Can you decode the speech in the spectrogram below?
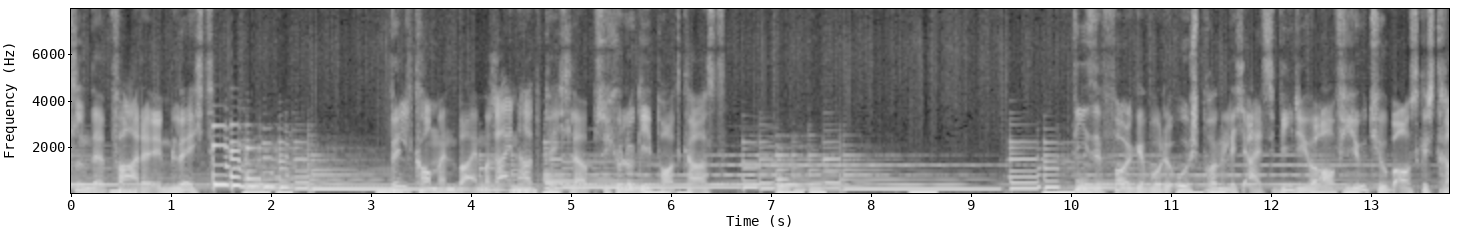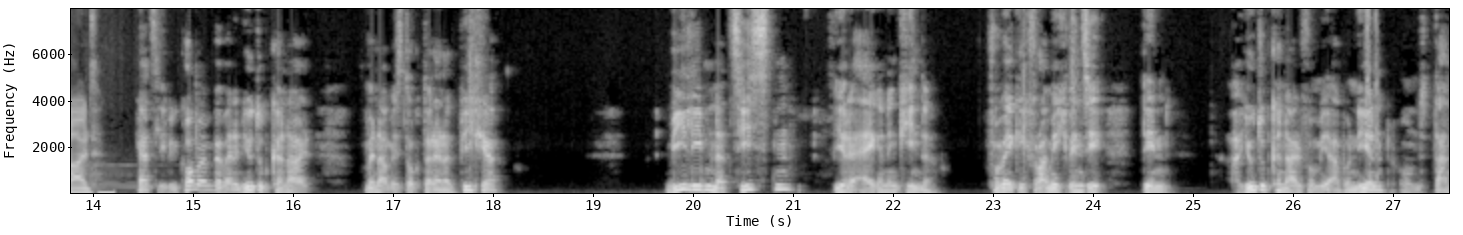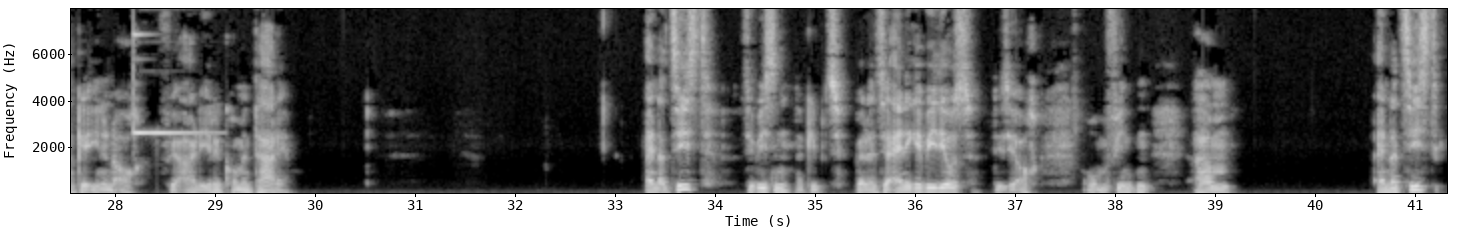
Wechselnde Pfade im Licht. Willkommen beim Reinhard Pichler Psychologie Podcast. Diese Folge wurde ursprünglich als Video auf YouTube ausgestrahlt. Herzlich willkommen bei meinem YouTube-Kanal. Mein Name ist Dr. Reinhard Pichler. Wie lieben Narzissten ihre eigenen Kinder? Vorweg, ich freue mich, wenn Sie den YouTube-Kanal von mir abonnieren und danke Ihnen auch für all Ihre Kommentare. Ein Narzisst, Sie wissen, da gibt's bereits ja einige Videos, die Sie auch oben finden. Ähm, ein Narzisst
